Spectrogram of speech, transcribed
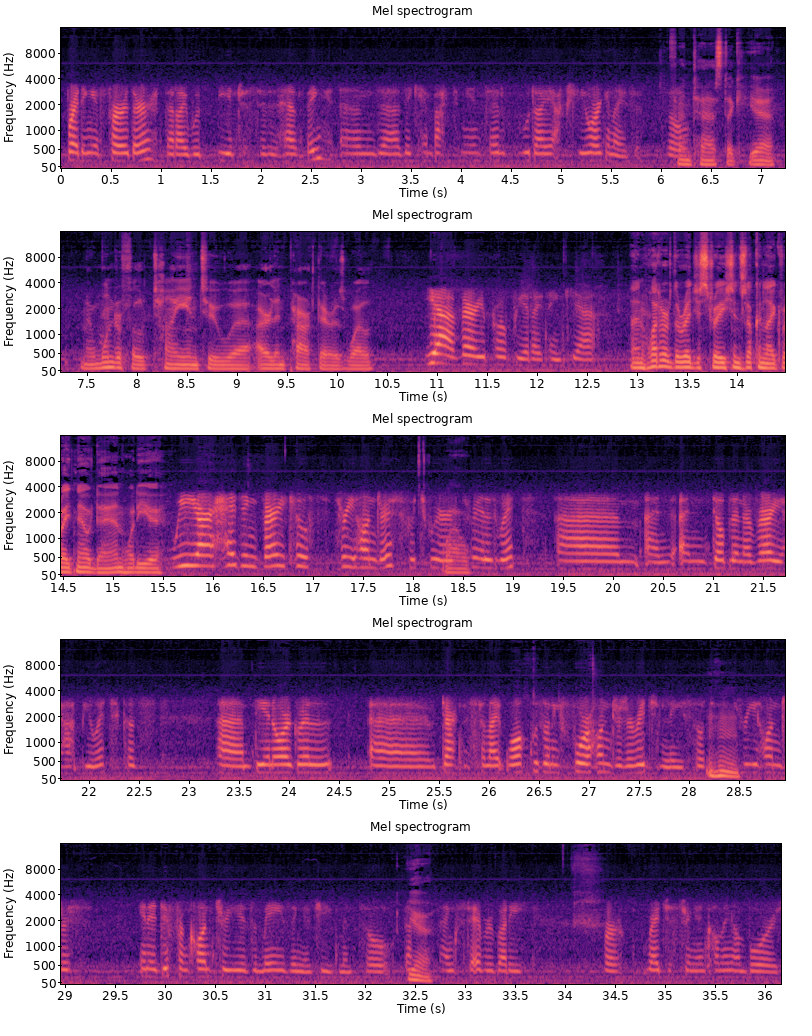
spreading it further, that I would be interested in helping. And uh, they came back to me and said, would I actually organise it? So Fantastic, yeah. And a wonderful tie into uh, Ireland Park there as well. yeah, very appropriate, I think. Yeah, And what are the registrations looking like right now, Dan? What are you? we are heading very close to 300, which we're Wow. thrilled with, um, and and Dublin are very happy with because um, the inaugural uh, Darkness to Light walk was only 400 originally, so Mhm. 300 in a different country is amazing achievement. So that's Yeah. thanks to everybody for registering and coming on board.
